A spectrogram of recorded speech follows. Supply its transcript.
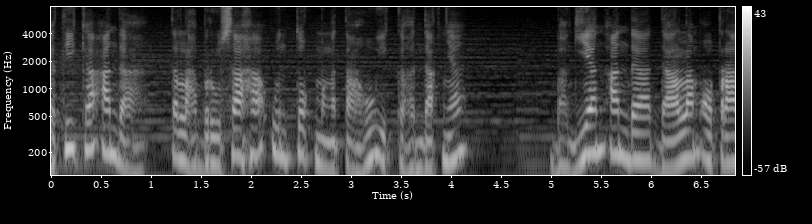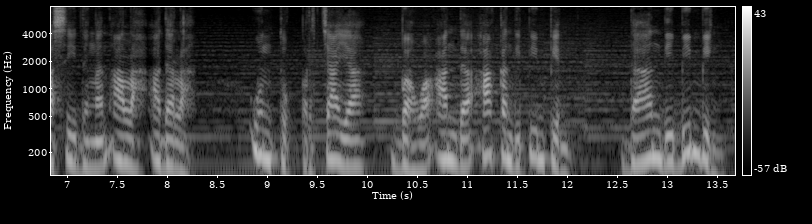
Ketika Anda telah berusaha untuk mengetahui kehendaknya, bagian Anda dalam operasi dengan Allah adalah untuk percaya bahwa Anda akan dipimpin dan dibimbing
